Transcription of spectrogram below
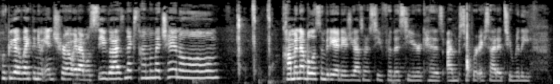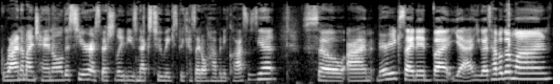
Hope you guys like the new intro, and I will see you guys next time on my channel. Comment down below some video ideas you guys want to see for this year because I'm super excited to really grind on my channel this year, especially these next two weeks because I don't have any classes yet. So I'm very excited, but yeah, you guys have a good one.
